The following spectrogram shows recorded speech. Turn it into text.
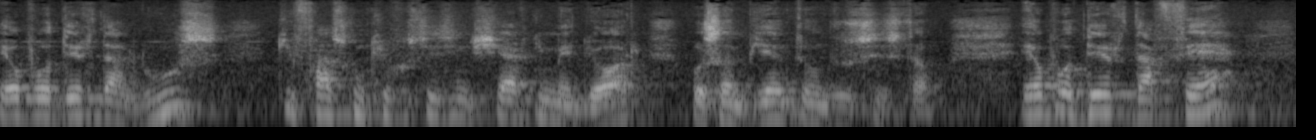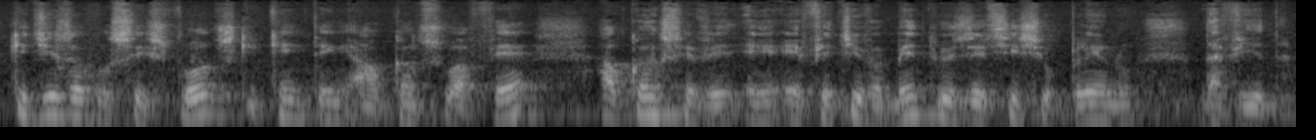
É o poder da luz, que faz com que vocês enxerguem melhor os ambientes onde vocês estão. É o poder da fé, que diz a vocês todos que quem tem, alcançou a fé alcança efetivamente o exercício pleno da vida.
